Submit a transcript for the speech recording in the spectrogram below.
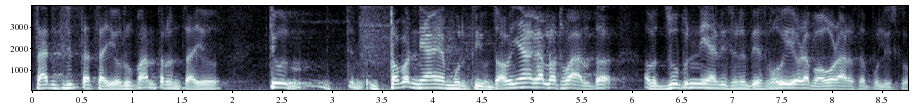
चारित्रिकता चाहियो रूपान्तरण चाहियो। त्यो तब न्यायमूर्ति हुन्छ। अब यहाँका लठुवाहरू त अब जो पनि न्यायाधीश हुने देशमा ऊ एउटा भगौडा रहेछ पुलिसको।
